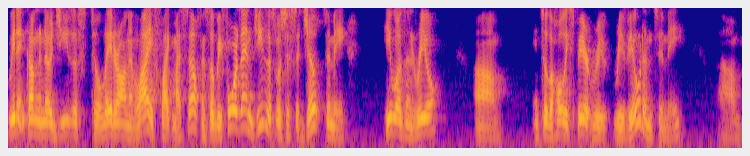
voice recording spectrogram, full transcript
we didn't come to know Jesus till later on in life, like myself. And so before then, Jesus was just a joke to me. He wasn't real. um, until the Holy Spirit re- revealed him to me. Um,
